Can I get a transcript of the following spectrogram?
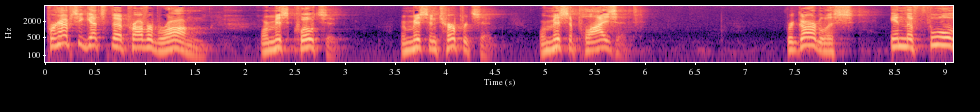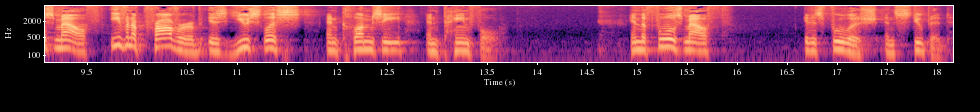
Perhaps he gets the proverb wrong, or misquotes it, or misinterprets it, or misapplies it. Regardless, in the fool's mouth, even a proverb is useless and clumsy and painful. In the fool's mouth, it is foolish and stupid.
